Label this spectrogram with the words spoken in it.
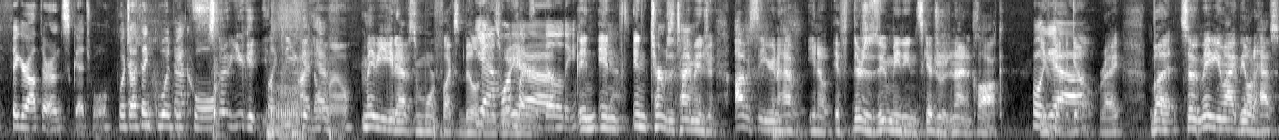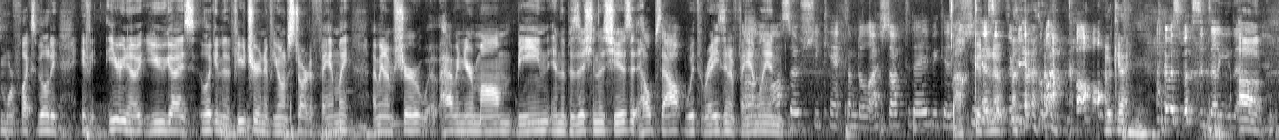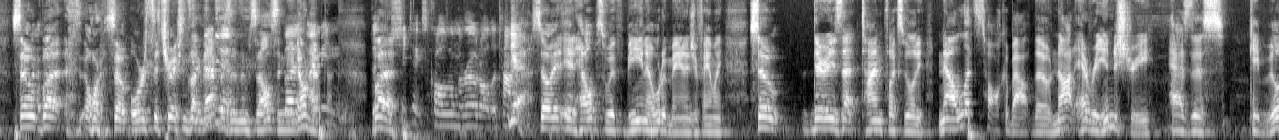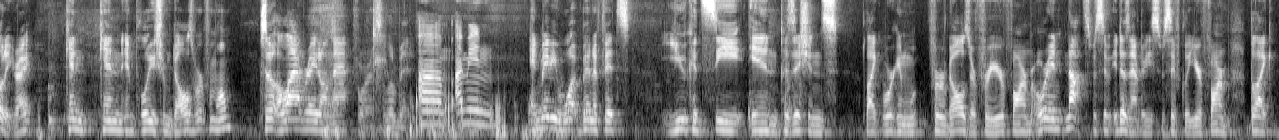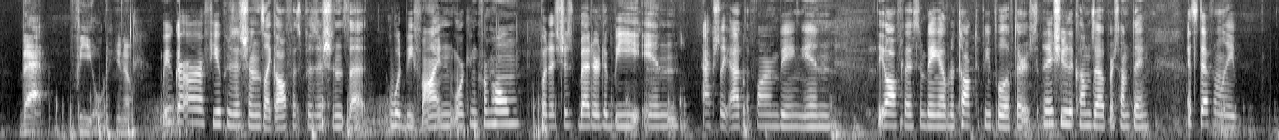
figure out their own schedule, which I think would be That's- cool. So you could, Like, you I could don't have, know. maybe you could have some more flexibility. Yeah, is more what you're- Yeah. flexibility. In in in terms of time management, obviously you're gonna have you know if there's a Zoom meeting scheduled at nine o'clock, Well, you've got to go right. But so maybe you might be able to have some more flexibility if you you know you guys look into the future and if you want to start a family. I mean, I'm sure having your mom being in the position that she is, it helps out with raising a family and. Um, also, she can't come to Livestock today because Oh, she has to a three o'clock call. Okay. I was supposed to tell you that. Uh, so, but or so or situations like that Yeah. present themselves, and but you don't have I time. But she takes calls on the road all the time. Yeah, so it, it helps with being able to manage a family. So there is that time flexibility. Now let's talk about though. Not every industry has this capability, right? Can can employees from Dolls work from home? So elaborate on that for us a little bit, Um, I mean, and maybe what benefits you could see in positions like working for Dolls or for your farm, or in not specific. It doesn't have to be specifically your farm, but like that field, you know. we've got a few positions, like office positions, that would be fine working from home, but it's just better to be in, actually at the farm, being in the office and being able to talk to people if there's an issue that comes up or something. It's definitely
